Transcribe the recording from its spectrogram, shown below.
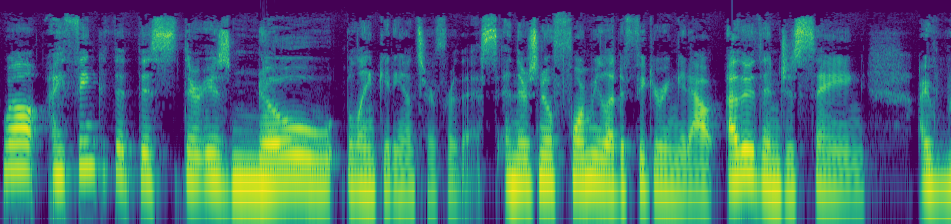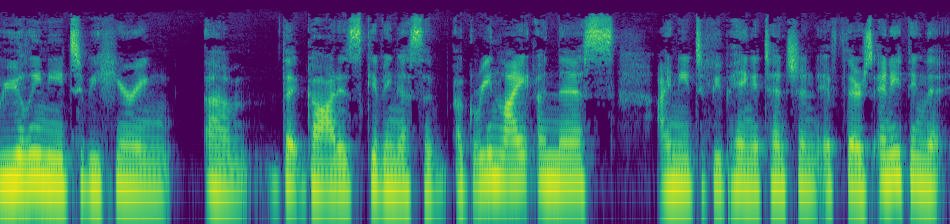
Well, I think that this there is no blanket answer for this, and there's no formula to figuring it out other than just saying, I really need to be hearing um, that God is giving us a, a green light on this. I need to be paying attention. If there's anything that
